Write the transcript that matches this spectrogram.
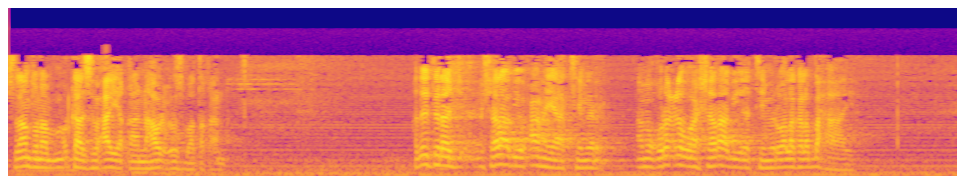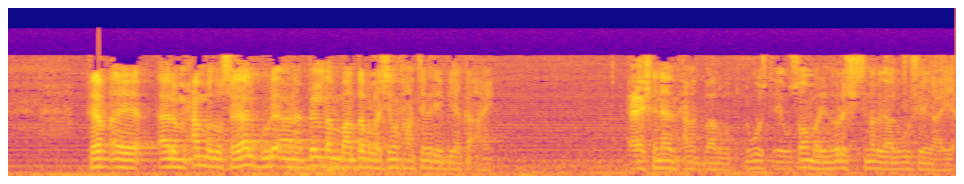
islaamtuna markaas waxaa yaqaana hawl culus baa taqaana. Hadday tiraa sharaab iyo waxaan hayaa timir. Ama qurucda waa sharaab iyo timir waa la kala baxahay reer eh, aali maxamed oo sagaal guri ana bildhan baan dab lashin waxaan timir iyo biyo ka ahayn. Ceeshka nabi maxamed baa lagu soo maray noloshiisa nabigaa lagu sheegaya.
